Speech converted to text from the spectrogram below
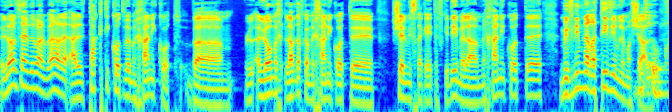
לא על זה אני מדבר, אני מדבר על, על טקטיקות ומכניקות, ב, לא, לאו דווקא מכניקות uh, של משחקי תפקידים, אלא מכניקות, uh, מבנים נרטיביים למשל. בדיוק.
